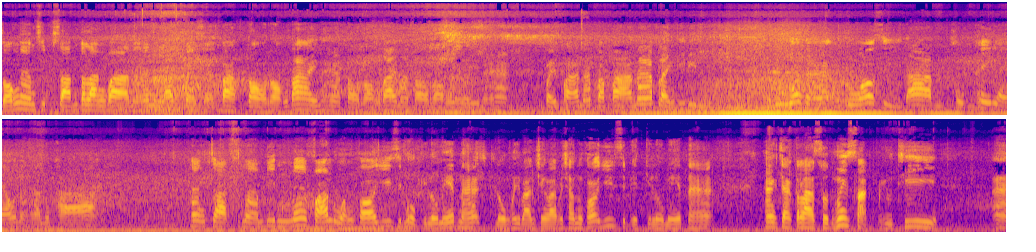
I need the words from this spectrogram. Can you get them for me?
สองงาน13ตารางวานะฮะหนึ่งล้านแปดแสนบาทต่อรองได้นะฮะต่อรองได้มาต่อรองเลยนะฮะไฟฟ้าน้ำประปาหน้าแปลงที่ดินรั้วนะฮะรั้วสี่ด้านถมให้แล้วนะฮะลูกค้าห่างจากสนามบินแม่ฟ้าหลวงก็ 26 กิโลเมตรนะฮะ โรงพยาบาลเชียงรายประชานุเคราะห์ 21 กิโลเมตรนะฮะ ห่างจากตลาดสดห้วยสักอยู่ที่ อ่า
